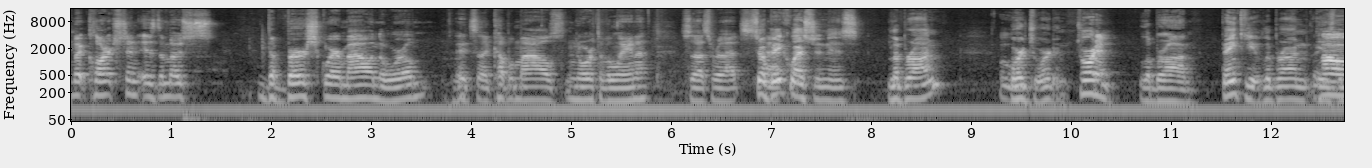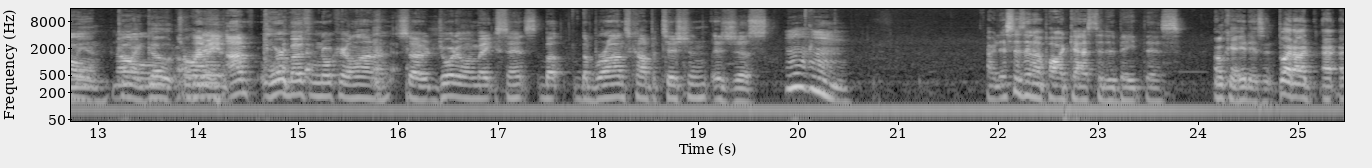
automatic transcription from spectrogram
but Clarkston is the most diverse square mile in the world. Mm-hmm. It's a couple miles north of Atlanta, so that's where that's. So, at. big question is LeBron or Jordan? Jordan. LeBron. Thank you. LeBron is No, the man. no, my goat. Jordan. I mean, I'm we're both from North Carolina, so Jordan would make sense. But LeBron's competition is just Mm-mm. All right, this isn't a podcast to debate this. okay, it isn't. But I, I, I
